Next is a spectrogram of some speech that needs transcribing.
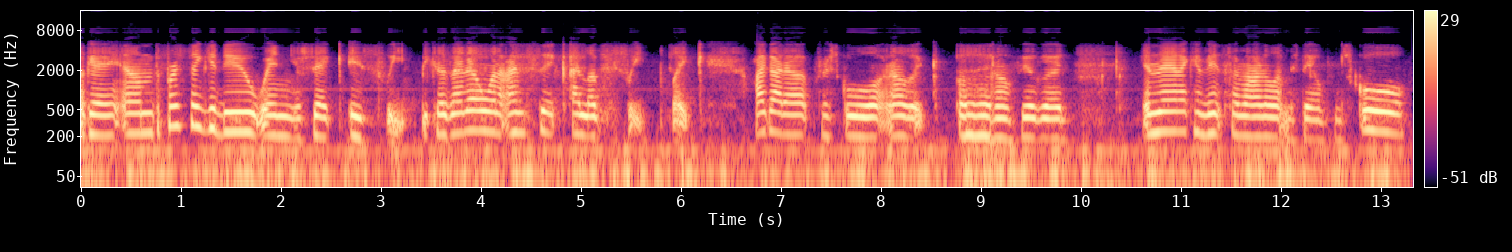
Okay um the first thing you do when you're sick is sleep because I know when I'm sick I love to sleep. Like I got up for school and I was like oh I don't feel good. And then I convinced my mom to let me stay home from school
